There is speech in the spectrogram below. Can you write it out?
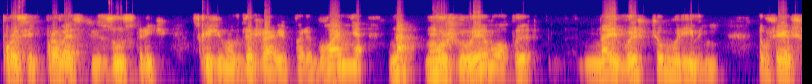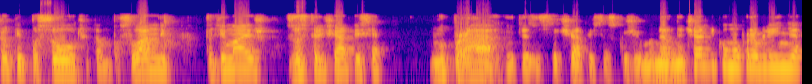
просять провести зустріч, скажімо, в державі перебування на можливо в найвищому рівні. Тому що якщо ти посол чи там посланник, то ти маєш зустрічатися, ну прагнути зустрічатися, скажімо, не в начальником управління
